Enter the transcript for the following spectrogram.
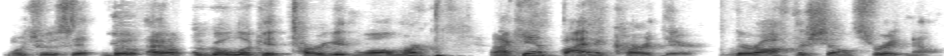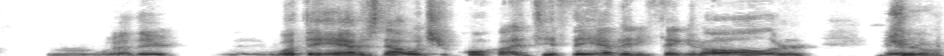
which was it. But I also go look at Target and Walmart, and I can't buy a card there. They're off the shelves right now. Whether what they have is not what you want, if they have anything at all, or True.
